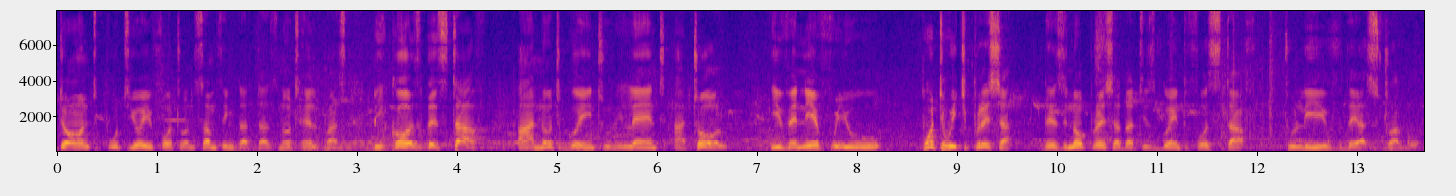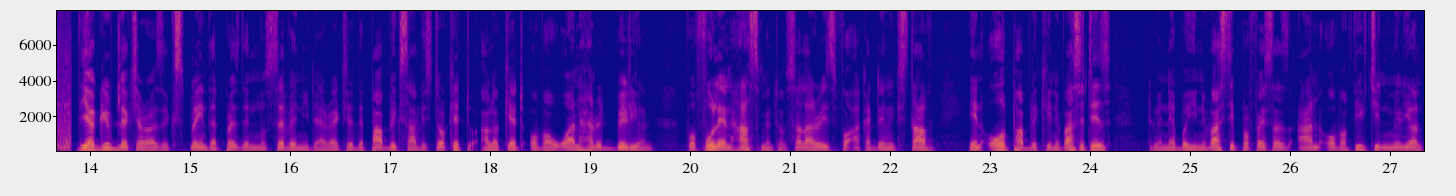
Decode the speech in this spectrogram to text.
Don't put your effort on something that does not help us because the staff are not going to relent at all. Even if you put which pressure, there's no pressure that is going to force staff to leave their struggle. The aggrieved lecturers explained that President Museveni directed the public service docket to allocate over 100 billion for full enhancement of salaries for academic staff in all public universities to enable university professors earn over 15 million,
